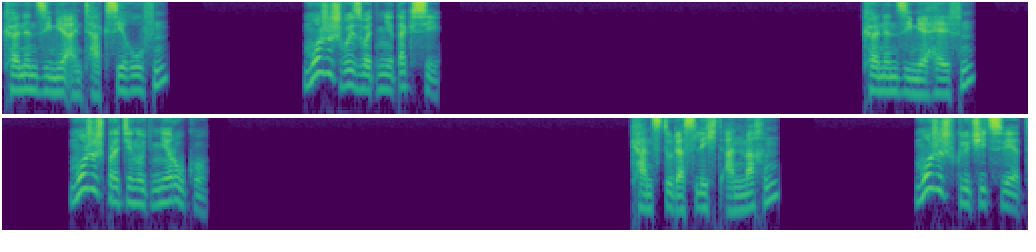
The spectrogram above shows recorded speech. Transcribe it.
Können Sie mir ein Taxi rufen? Можешь вызвать мне такси? Können Sie mir helfen? Можешь протянуть мне руку? Kannst du das Licht anmachen? Можешь включить свет?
